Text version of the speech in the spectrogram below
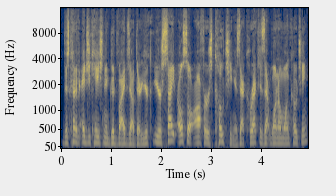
this kind of education and good vibes out there. Your your site also offers coaching. Is that correct? Is that one on one coaching?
